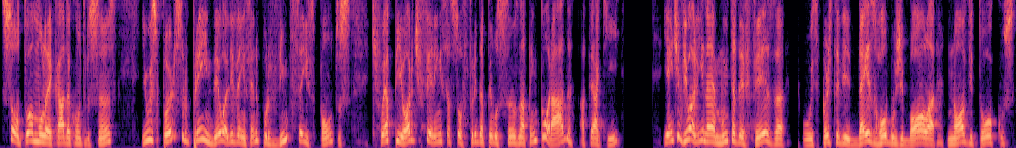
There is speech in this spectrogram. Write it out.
soltou a molecada contra o Suns e o Spurs surpreendeu ali vencendo por 26 pontos, que foi a pior diferença sofrida pelo Suns na temporada até aqui. E a gente viu ali, né, muita defesa, o Spurs teve 10 roubos de bola, 9 tocos,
